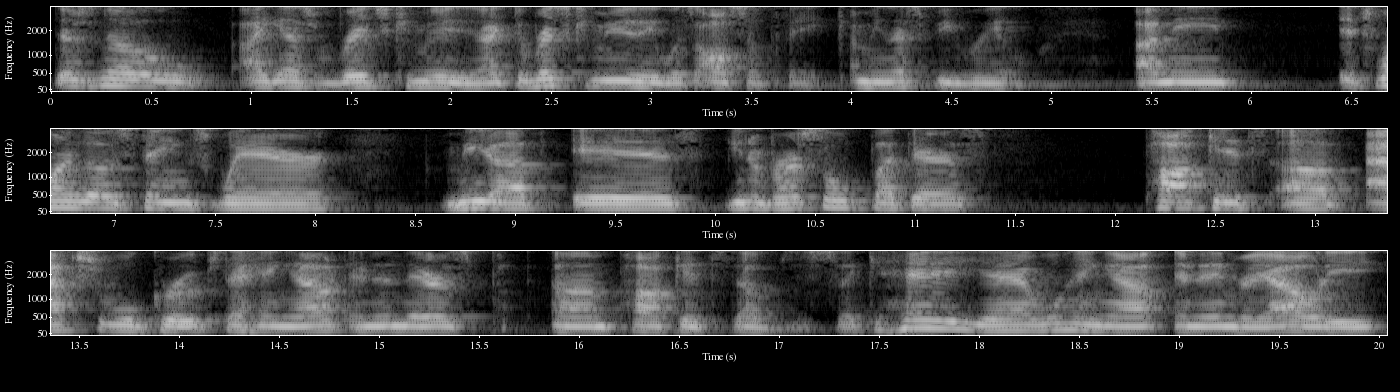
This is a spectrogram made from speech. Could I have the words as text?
there's no I guess rich community. Like the rich community was also fake. I mean, let's be real. I mean, it's one of those things where meetup is universal, but there's pockets of actual groups that hang out, and then there's um, pockets of just like, hey, yeah, we'll hang out, and in reality,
